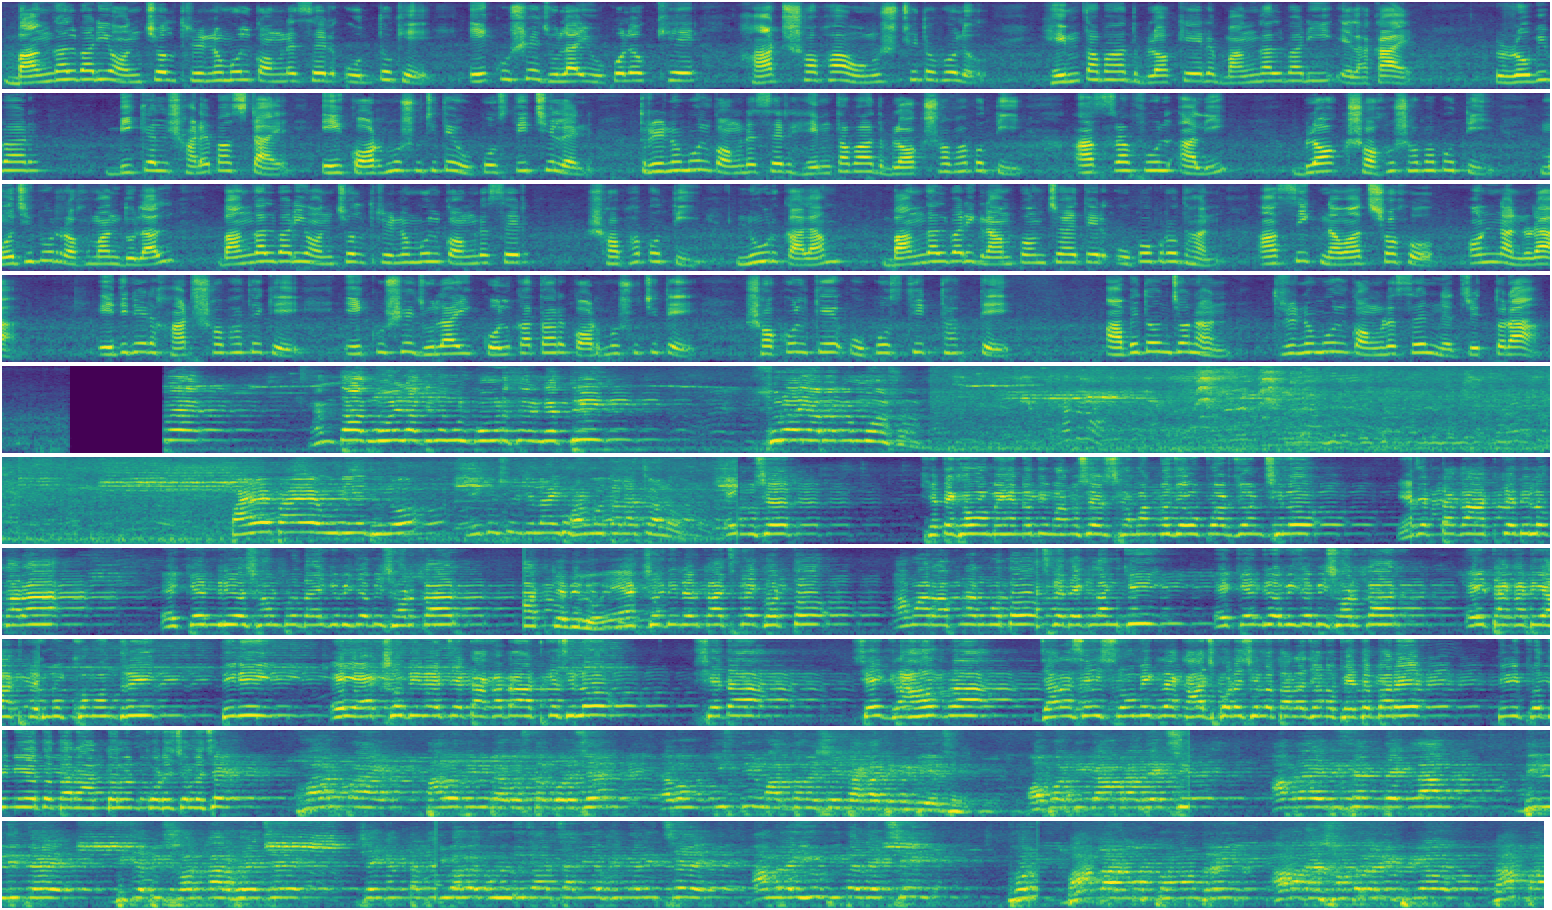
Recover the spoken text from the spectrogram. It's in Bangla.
বাঙ্গালবাড়ি অঞ্চল তৃণমূল কংগ্রেসের উদ্যোগে একুশে জুলাই উপলক্ষে হাটসভা অনুষ্ঠিত হল হেমতাবাদ ব্লকের বাঙ্গালবাড়ি এলাকায়। রবিবার বিকেল সাড়ে পাঁচটায় এই কর্মসূচিতে উপস্থিত ছিলেন তৃণমূল কংগ্রেসের হেমতাবাদ ব্লক সভাপতি আশরাফুল আলী, ব্লক সহসভাপতি মজিবুর রহমান দুলাল, বাঙ্গালবাড়ি অঞ্চল তৃণমূল কংগ্রেসের সভাপতি নূর কালাম বাঙ্গালবাড়ি গ্রাম পঞ্চায়েতের উপপ্রধান আসিক নওয়াজ সহ অন্যান্যরা। এদিনের হাটসভা থেকে একুশে জুলাই কলকাতার কর্মসূচিতে সকলকে উপস্থিত থাকতে আবেদন জানান তৃণমূল কংগ্রেসের নেতৃত্বরা। মহিলা তৃণমূল কংগ্রেসের নেত্রী সুরাইয়া বেগম পায়ে পায়ে উড়িয়ে ধুলো। একুশে জুলাই ধর্মতলা, চলো। এই মানুষের খেটে খাওয়া মেহনতি মানুষের সামান্য যে উপার্জন ছিল, হাজার টাকা আটকে দিল কারা? এই কেন্দ্রীয় সাম্প্রদায়িক বিজেপি সরকার আটকে দিল। এই একশো দিনের কাজ কে করতো? আমার আপনার মতো আজকে দেখলাম কি? এই কেন্দ্রীয় বিজেপি সরকার এই টাকাটি আটকে মুখ্যমন্ত্রী, তিনি এই একশো দিনের যে টাকাটা আটকে ছিল সেটা সেই গ্রাহকরা যারা সেই শ্রমিকরা কাজ করেছিল তারা যেন পেতে পারে। তিনি প্রতিনিয়ত তারা আন্দোলন করে চলেছে। ঘর পায় তারও তিনি ব্যবস্থা করেছেন এবং কিস্তির মাধ্যমে সেই টাকা তিনি দিয়েছেন অপরদিকে আমরা দেখছি, আমরা এই রিসেন্ট দেখলাম, দিল্লিতে বিজেপি সরকার হয়েছে, সেইখানটাতে কীভাবে বুলডোজার চালিয়ে ভেঙে দিচ্ছে, আমরা ইউপিতে দেখছি। বাংলার মুখ্যমন্ত্রী আমাদের সকলেরই প্রিয় সাধারণ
